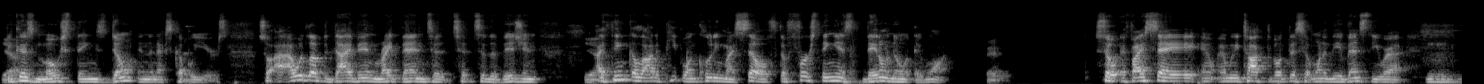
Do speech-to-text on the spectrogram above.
yeah. because most things don't in the next couple years. So I would love to dive in right then to, to, to the vision. Yeah. I think a lot of people, including myself, the first thing is they don't know what they want. So if I say, and, and, we talked about this at one of the events that you were at, mm-hmm.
